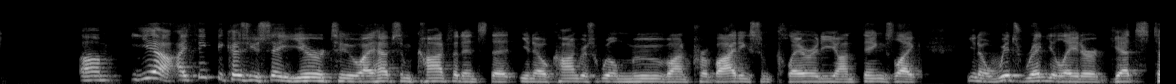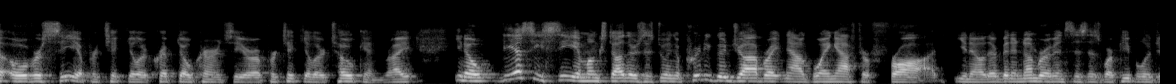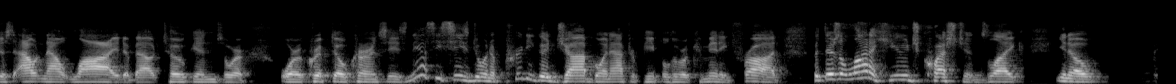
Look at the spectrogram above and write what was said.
Um, yeah, I think because you say year or two, I have some confidence that you know Congress will move on providing some clarity on things like you know which regulator gets to oversee a particular cryptocurrency or a particular token, right? you know, the SEC, amongst others, is doing a pretty good job right now going after fraud. You know, there have been a number of instances where people have just out and out lied about tokens or or cryptocurrencies. And the SEC is doing a pretty good job going after people who are committing fraud. But there's a lot of huge questions like, you know,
